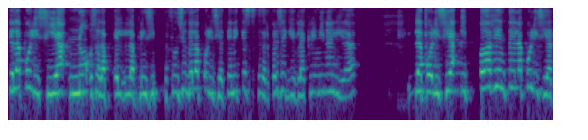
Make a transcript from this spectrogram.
Que la policía no, o sea, la, la principal función de la policía tiene que ser perseguir la criminalidad. La policía y toda gente de la policía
